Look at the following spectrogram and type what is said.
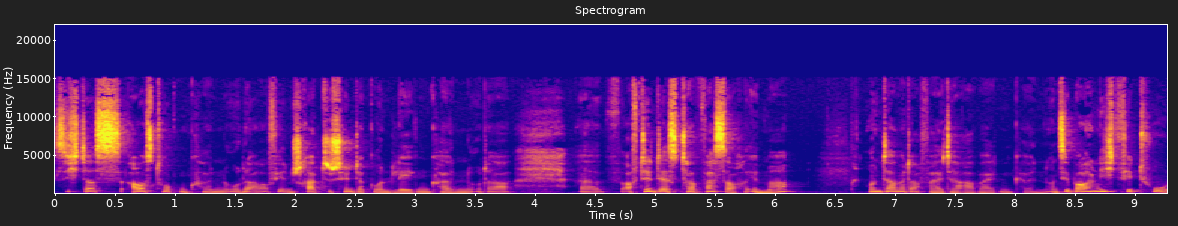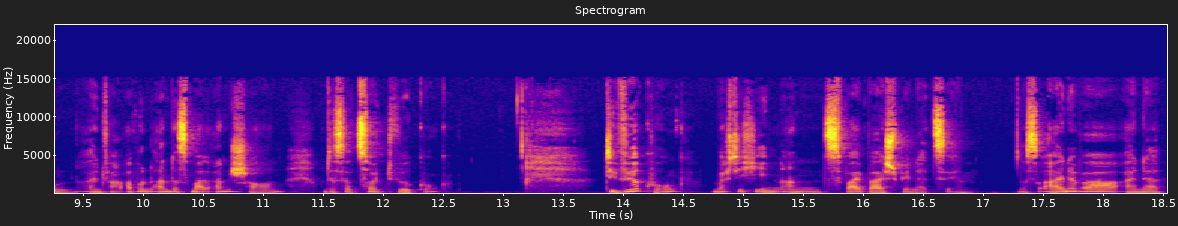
sich das ausdrucken können oder auf Ihren Schreibtischhintergrund legen können oder äh, auf den Desktop, was auch immer. Und damit auch weiterarbeiten können. Und Sie brauchen nicht viel tun, einfach ab und an das mal anschauen und das erzeugt Wirkung. Die Wirkung möchte ich Ihnen an zwei Beispielen erzählen. Das eine war eine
